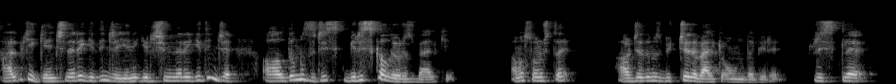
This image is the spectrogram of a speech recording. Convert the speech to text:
Halbuki gençlere gidince, yeni girişimlere gidince aldığımız risk, bir risk alıyoruz belki. Ama sonuçta harcadığımız bütçe de belki onda biri. Riskle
